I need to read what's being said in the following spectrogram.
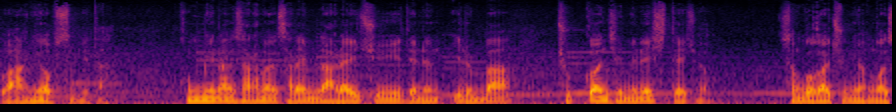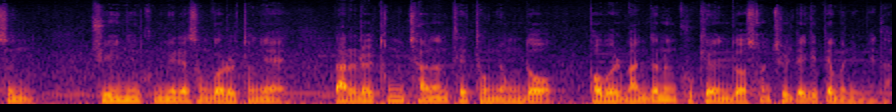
왕이 없습니다. 국민 한 사람 한 사람이 나라의 주인이 되는 이른바 주권 재민의 시대죠. 선거가 중요한 것은 주인인 국민의 선거를 통해 나라를 통치하는 대통령도 법을 만드는 국회의원도 선출되기 때문입니다.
